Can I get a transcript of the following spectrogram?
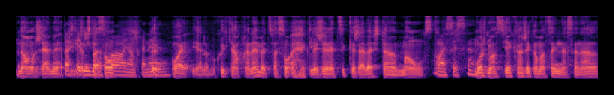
Que- non, jamais. Parce Puis que de les gars façon, forts, ils en prenaient. le- ouais, il y en a beaucoup qui en prenaient, mais de toute façon, avec les génétiques que j'avais, j'étais un monstre. Ouais, c'est ça. Moi, je m'en souviens quand j'ai commencé à une nationale,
